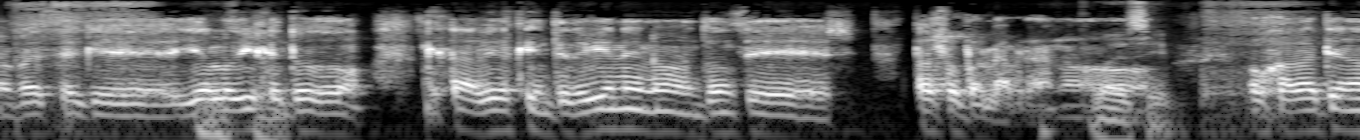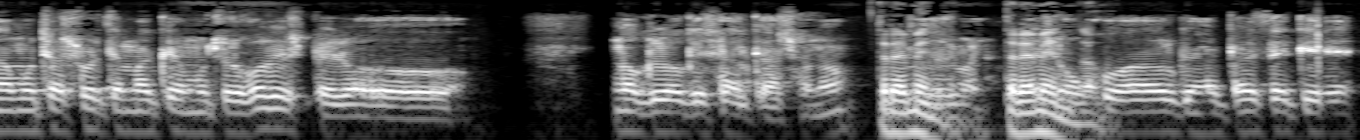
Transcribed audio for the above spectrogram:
me parece que ya lo dije todo cada vez que interviene, ¿no? Entonces, paso palabra, ¿no? Pues sí. Ojalá tenga mucha suerte, marque muchos goles, pero no creo que sea el caso, ¿no? Tremendo, tremendo. Es un jugador que me parece que,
